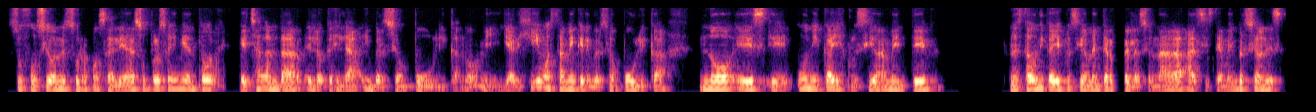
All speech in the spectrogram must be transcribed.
sus funciones, sus responsabilidades, su procedimiento, echan a andar en lo que es la inversión pública, ¿no? Y ya dijimos también que la inversión pública no es eh, única y exclusivamente no está única y exclusivamente relacionada al sistema de inversiones,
